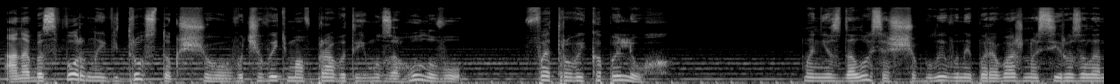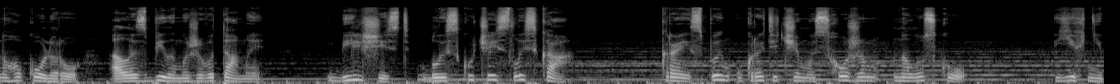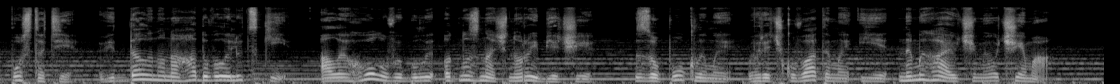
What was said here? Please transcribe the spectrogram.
а на безформний відросток, що, вочевидь, мав правити йому за голову, фетровий капелюх. Мені здалося, що були вони переважно сіро-зеленого кольору, але з білими животами, більшість блискуча й слизька, край спин укриті чимось схожим на лоску. Їхні постаті віддалено нагадували людські, але голови були однозначно риб'ячі, з опуклими, врячкуватими і немигаючими очима.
